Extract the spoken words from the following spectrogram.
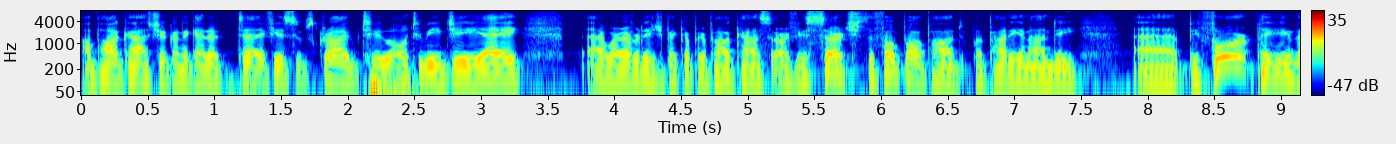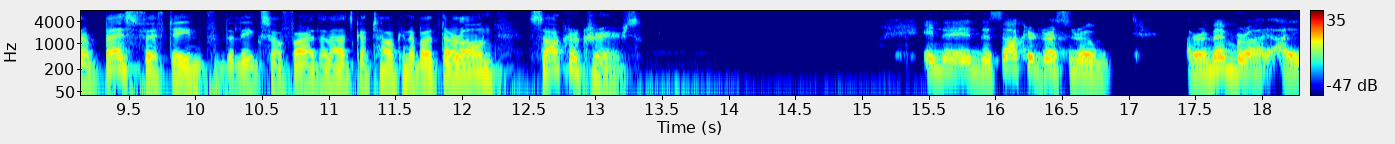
on podcast. You're going to get it uh, if you subscribe to OTB GAA, uh, wherever it is you pick up your podcast, or if you search the football pod with Paddy and Andy. Uh, before picking their best 15 from the league so far, the lads got talking about their own soccer careers in the in the soccer dressing room, I remember I, I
